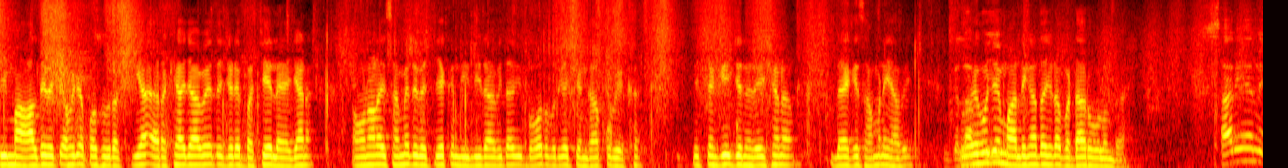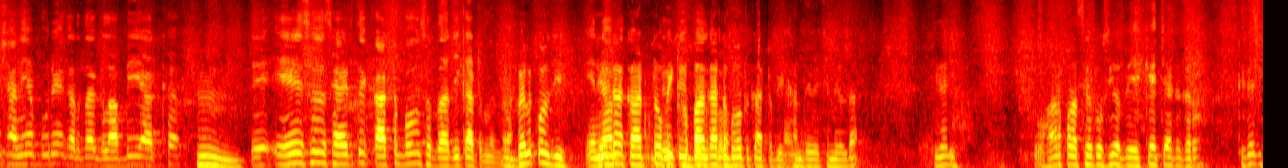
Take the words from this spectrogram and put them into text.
ਵੀ ਮਾਲ ਦੇ ਵਿੱਚ ਇਹੋ ਜਿਹਾ ਪਸ਼ੂ ਰੱਖਿਆ ਰੱਖਿਆ ਜਾਵੇ ਤੇ ਜਿਹੜੇ ਬੱਚੇ ਲੈ ਜਾਣ। ਆਉਣ ਵਾਲੇ ਸਮੇਂ ਦੇ ਵਿੱਚ ਇੱਕ ਨੀਲੀ ਰਾਵੀ ਦਾ ਵੀ ਬਹੁਤ ਵਧੀਆ ਚੰਗਾ ਭਵਿੱਖ ਵੀ ਚੰਗੀ ਜਨਰੇਸ਼ਨ ਲੈ ਕੇ ਸਾਹਮਣੇ ਆਵੇ। ਇਹੋ ਜਿਹੇ ਮਾਲੀਆਂ ਦਾ ਜਿਹੜਾ ਵੱਡਾ ਰੋਲ ਹੁੰਦਾ ਹੈ। ਸਾਰੀਆਂ ਨਿਸ਼ਾਨੀਆਂ ਪੂਰੀਆਂ ਕਰਦਾ ਗੁਲਾਬੀ ਅੱਖ ਹੂੰ। ਤੇ ਇਸ ਸਾਈਡ ਤੇ ਕੱਟ ਬਹੁਤ ਸਰਦਾਰੀ ਘੱਟ ਮਿਲਦਾ। ਬਿਲਕੁਲ ਜੀ। ਇਹਦਾ ਕੱਟ ਉਹ ਵੀ ਖੱਬਾ ਕੱਟ ਬਹੁਤ ਘੱਟ ਵੇਖਣ ਦੇ ਵਿੱਚ ਮਿਲਦਾ। ਠੀਕ ਹੈ ਜੀ? ਸੋ ਹਰ ਪਾਸੇ ਤੁਸੀਂ ਇਹ ਵੇਖ ਕੇ ਚੈੱਕ ਕਰੋ। ਠੀਕ ਹੈ ਜੀ?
